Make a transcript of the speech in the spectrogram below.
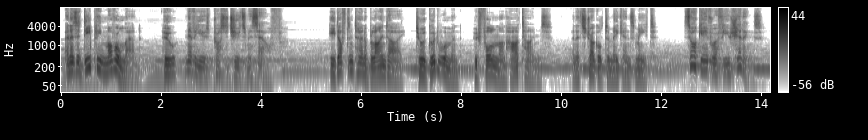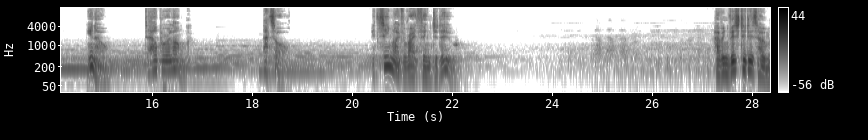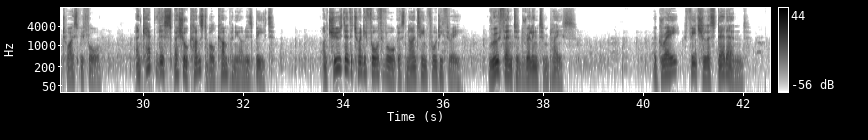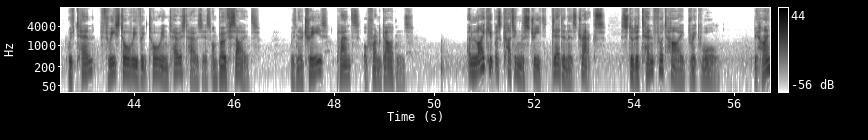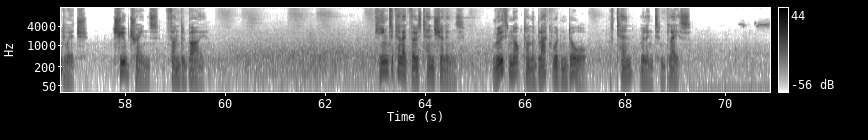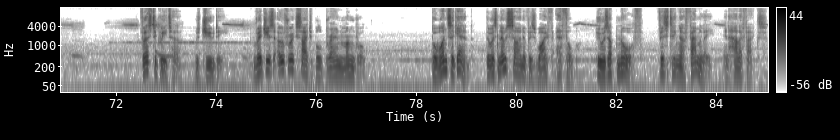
And as a deeply moral man who never used prostitutes myself, he'd often turn a blind eye to a good woman who'd fallen on hard times and had struggled to make ends meet. So I gave her a few shillings, you know, to help her along. That's all. It seemed like the right thing to do. Having visited his home twice before, and kept this special constable company on his beat, on Tuesday, the 24th of August 1943, Ruth entered Rillington Place. A grey, featureless dead end with ten three story Victorian terraced houses on both sides, with no trees, plants, or front gardens. And like it was cutting the street dead in its tracks, stood a ten foot high brick wall, behind which tube trains thundered by. Keen to collect those ten shillings, Ruth knocked on the black wooden door of 10 Rillington Place. First to greet her was Judy, Reggie's overexcitable brown mongrel. But once again, there was no sign of his wife Ethel, who was up north visiting her family in Halifax.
